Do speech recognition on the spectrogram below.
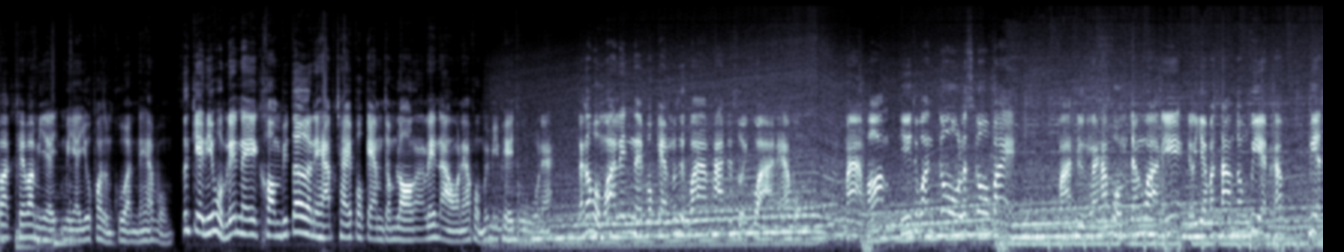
ว่าแค่ว่ามีมีอายุพอสมควรนะครับผม ซึ่งเกมนี้ผมเล่นในคอมพิวเตอร์นะครับ ใช้โปรแกรมจำลองเล่นเอานะครับผมไม่มี Play 2นะ แล้วก็ผมว่าเล่นในโปรแกรมรู้สึกว่าภาพจะสวยกว่านะครับผม มาพร้อมทีทุกวัน go let's go ไป มาถึงนะครับผมจังหวะนี้เดี๋ยวเยอมาตั้มต้องเบียดครับเบียด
